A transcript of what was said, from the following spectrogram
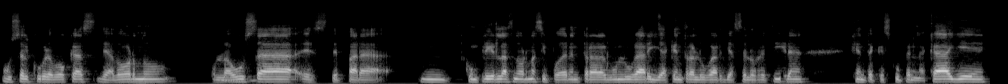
usa el cubrebocas de adorno o la usa este, para mm, cumplir las normas y poder entrar a algún lugar y ya que entra al lugar ya se lo retira. Gente que escupe en la calle,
